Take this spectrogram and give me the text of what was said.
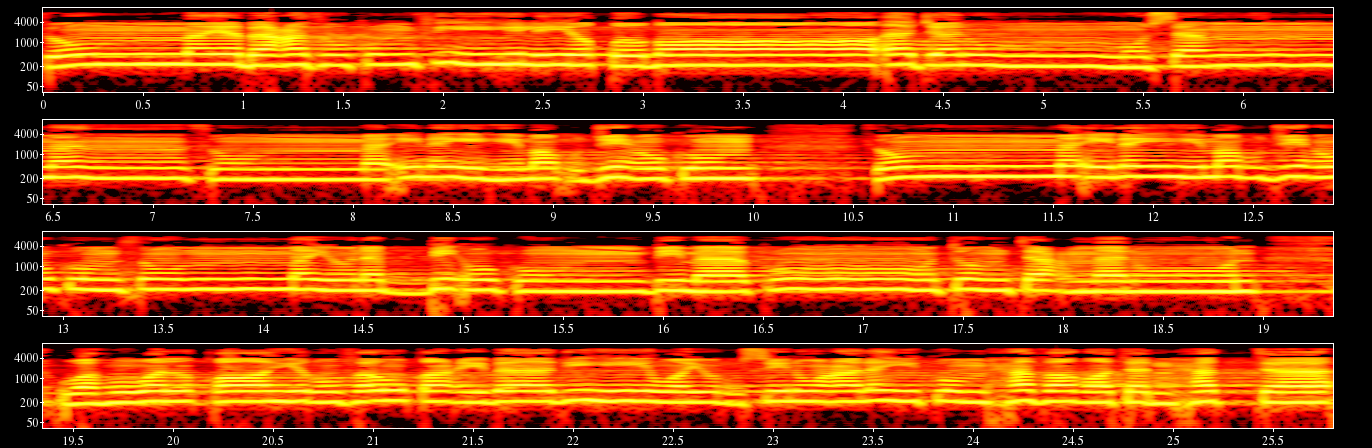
ثم يبعثكم فيه ليقضى أجل مسمى ثم إليه مرجعكم ثم إليه مرجعكم ثم ينبئكم بما كنتم تعملون وهو القاهر فوق عباده ويرسل عليكم حفظة حتى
